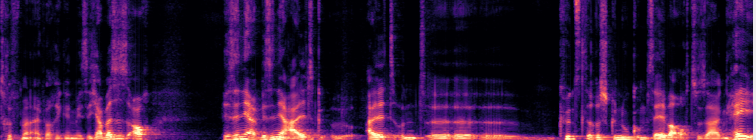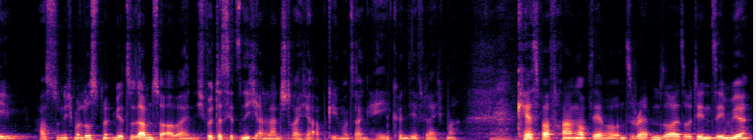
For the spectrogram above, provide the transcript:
trifft man einfach regelmäßig. Aber es ist auch, wir sind ja, wir sind ja alt, alt und äh, äh, künstlerisch genug, um selber auch zu sagen, hey, hast du nicht mal Lust, mit mir zusammenzuarbeiten? Ich würde das jetzt nicht an Landstreicher abgeben und sagen, hey, könnt ihr vielleicht mal Casper fragen, ob der bei uns rappen soll? So, den sehen wir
